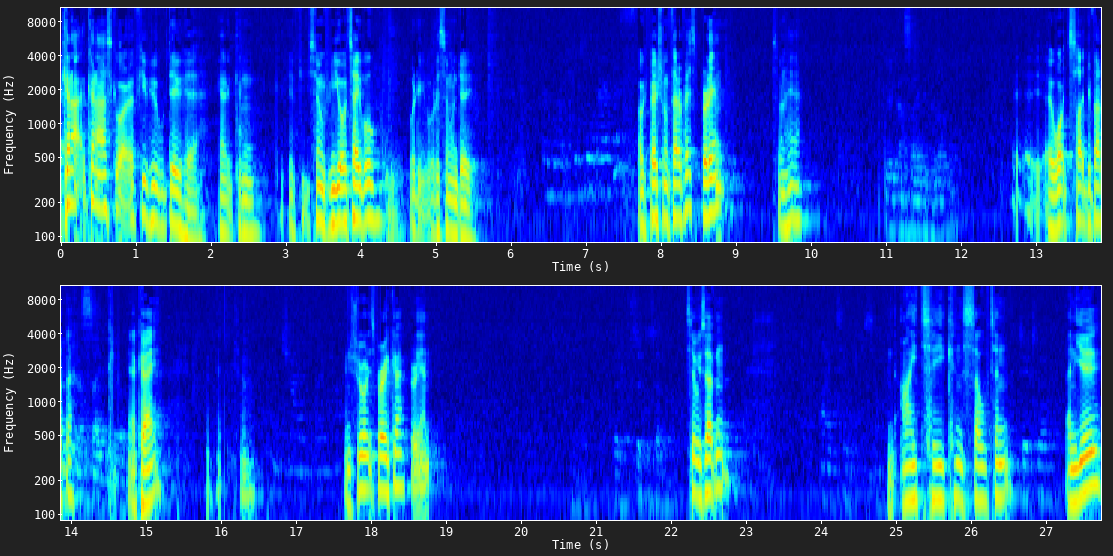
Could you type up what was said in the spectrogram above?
can I, can I ask what a few people do here? Can, can if someone from your table, what, do what does someone do? Occupational therapist, brilliant. Someone here? A, a what site developer? Okay. Insurance broker, brilliant. Civil servant? An IT consultant. And you?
